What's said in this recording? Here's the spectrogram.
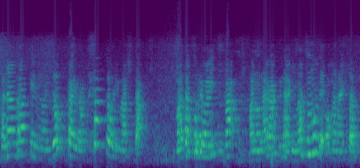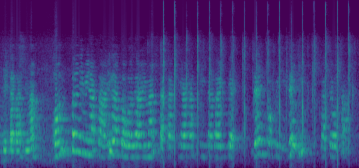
神奈川県の遺族会は腐っておりました。またそれはいつかあの長くなりますのでお話しさせていただきます。本当に皆さんありがとうございました。立ち上がっていただいて全国にぜひ社長さん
